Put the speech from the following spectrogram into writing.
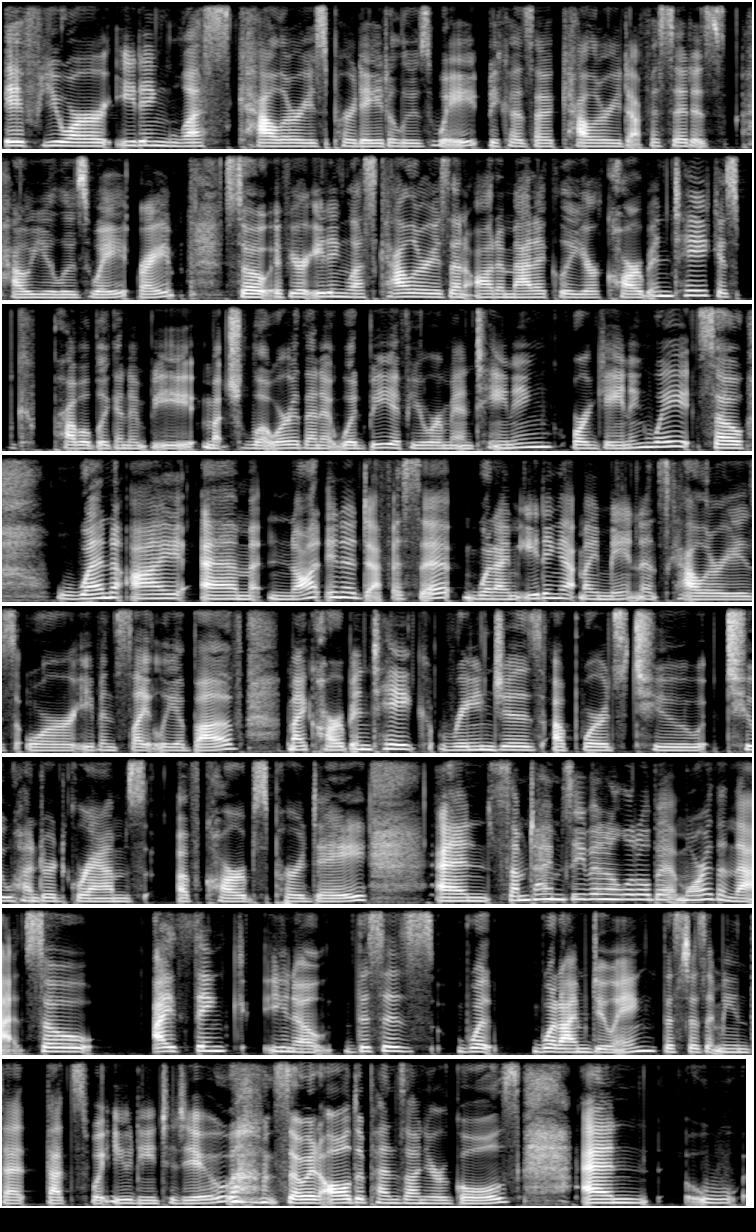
if you are eating less calories per day to lose weight, because a calorie deficit is how you lose weight, right? So if you're eating less calories, then automatically your carb intake is probably going to be much lower than it would be if you were maintaining or gaining weight. So when I am not in a deficit, when I'm eating at my maintenance calories or even slightly above, my carb intake ranges upwards to 200 grams of carbs per day, and sometimes even a little bit more than that. So I think, you know, this is what what I'm doing. This doesn't mean that that's what you need to do. so it all depends on your goals. And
